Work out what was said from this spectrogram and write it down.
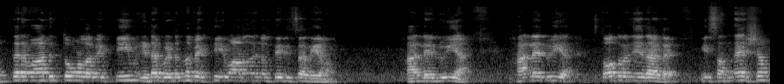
ഉത്തരവാദിത്വമുള്ള വ്യക്തിയും ഇടപെടുന്ന വ്യക്തിയുമാണെന്ന് നിങ്ങൾ തിരിച്ചറിയണം. ഹലലുയ ഹലലുയ സ്തോത്രം ചെയ്താട്ടെ. ഈ സന്ദേശം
